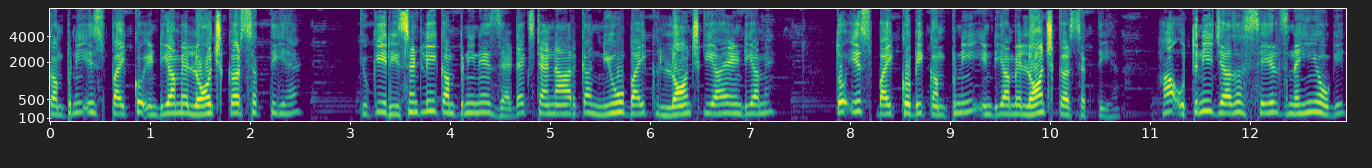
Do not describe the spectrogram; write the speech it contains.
कंपनी इस बाइक को इंडिया में लॉन्च कर सकती है, क्योंकि रिसेंटली कंपनी ने जेड एक्स का न्यू बाइक लॉन्च किया है इंडिया में तो इस बाइक को भी कंपनी इंडिया में लॉन्च कर सकती है। हाँ उतनी ज़्यादा सेल्स नहीं होगी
